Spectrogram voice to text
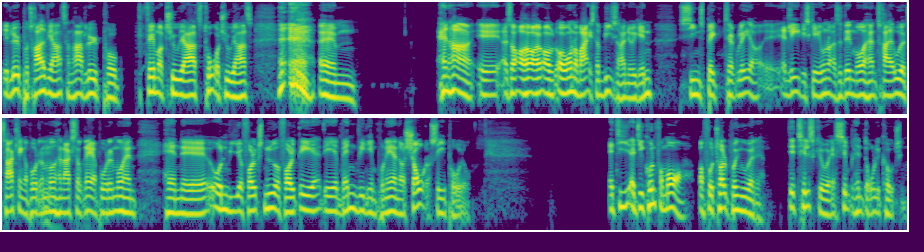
et løb på 30 yards, han har et løb på 25 yards, 22 yards. øh, han har, øh, altså, og, og, og undervejs, der viser han jo igen sine spektakulære øh, atletiske evner, altså den måde, han træder ud af taklinger på, den mm. måde, han accelererer på, den måde, han, han øh, undviger folk, snyder folk, det er, det er vanvittigt imponerende og sjovt at se på jo at de, at de kun formår at få 12 point ud af det, det tilskriver jeg simpelthen dårlig coaching.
